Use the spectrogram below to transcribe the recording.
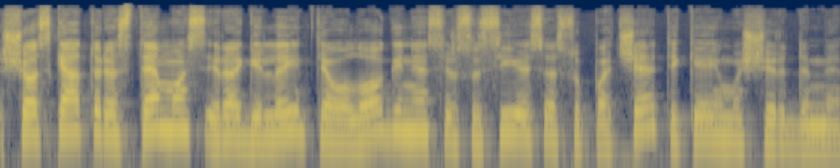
Šios keturios temos yra giliai teologinės ir susijusios su pačia tikėjimo širdimi.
